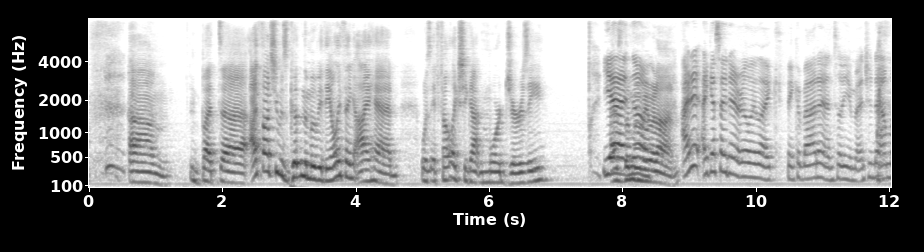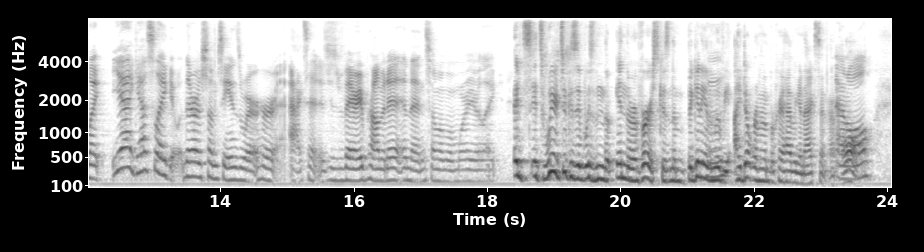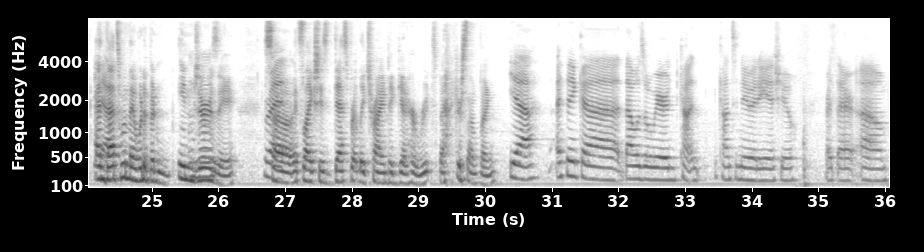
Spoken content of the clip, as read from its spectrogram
um, but uh, I thought she was good in the movie. The only thing I had was it felt like she got more Jersey yeah, as the no. movie went on. I didn't. I guess I didn't really like think about it until you mentioned it. I'm like, yeah, I guess like there are some scenes where her accent is just very prominent, and then some of them where you're like, It's it's weird too because it was in the in the reverse because in the beginning of the movie I don't remember her having an accent at, Mm-hmm. At all, all? and Yeah. Mm-hmm. that's when they would have been in Jersey. So it's like she's desperately trying to get her roots back or something. yeah, I think uh, that was a weird con- continuity issue, right there. Um,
